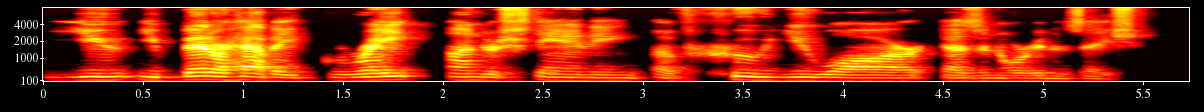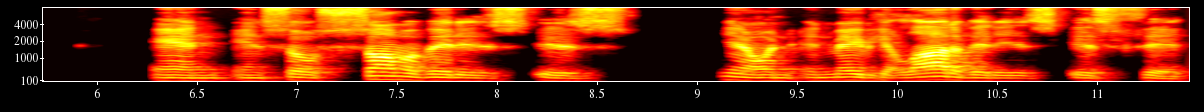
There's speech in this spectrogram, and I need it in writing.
you. You better have a great understanding of who you are as an organization, and and so some of it is is you know, and, and maybe a lot of it is is fit.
